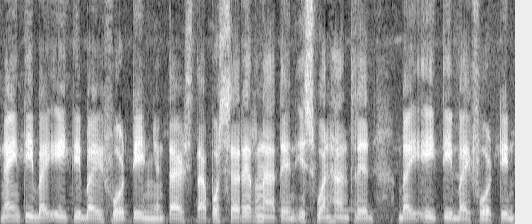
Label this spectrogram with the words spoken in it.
90 by 80 by 14 yung tires. Tapos sa rear natin is 100 by 80 by 14.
